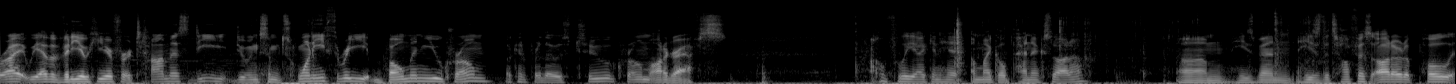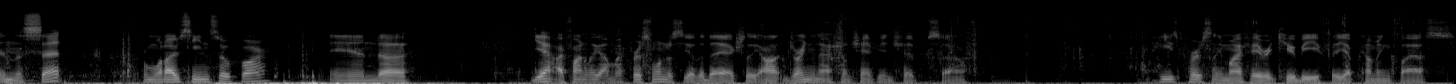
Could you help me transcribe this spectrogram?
right, we have a video here for Thomas D doing some 23 Bowman U Chrome. Looking for those two Chrome autographs. Hopefully I can hit a Michael Penix auto. Um, he's been he's the toughest auto to pull in the set from what I've seen so far. And uh, yeah, I finally got my first one just the other day actually uh, during the national championship, so he's personally my favorite QB for the upcoming class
